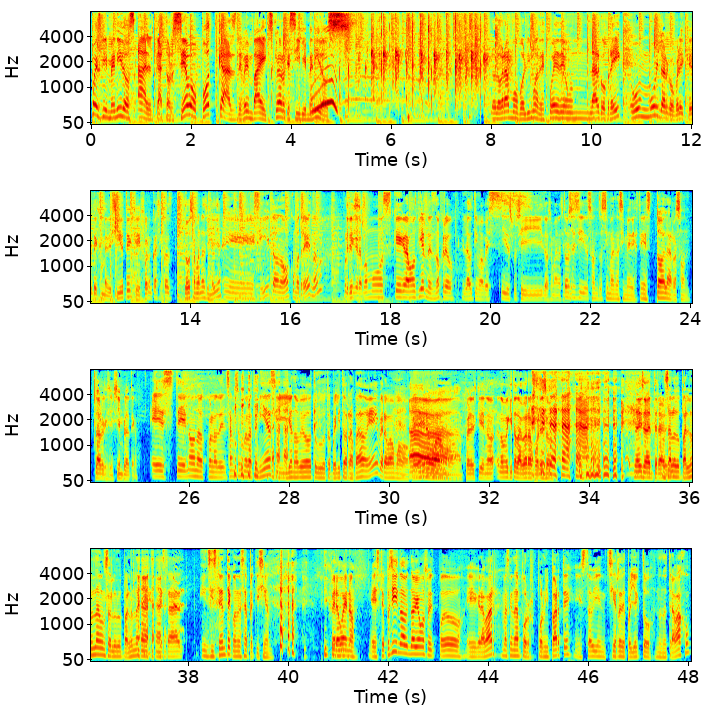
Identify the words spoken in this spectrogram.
Pues bienvenidos al catorceavo podcast de Ben Bites. Claro que sí, bienvenidos. Lo logramos, volvimos después de un largo break. Un muy largo break, eh, déjame decirte, que fueron casi dos semanas y media. Eh, sí, no, no, como tres, ¿no? Porque Tres. grabamos, que grabamos viernes, ¿no? Creo, la última vez. Y después sí, dos semanas y Entonces sí, son dos semanas y media. Tienes toda la razón. media. Claro que sí, siempre la tengo. Este, no, no, con lo del Samsung no la tenías y yo no veo tu, tu pelito rapado, ¿eh? Pero vamos, pero Ah, pero es que no, no me quito la gorra por eso. Nadie se va a enterar. Un saludo para Luna, un saludo para Luna que, que está insistente con esa petición. Pero bueno, este, pues sí, no, no habíamos eh, podido eh, grabar, más que nada por, por mi parte. Estoy en cierre de proyecto donde trabajo.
